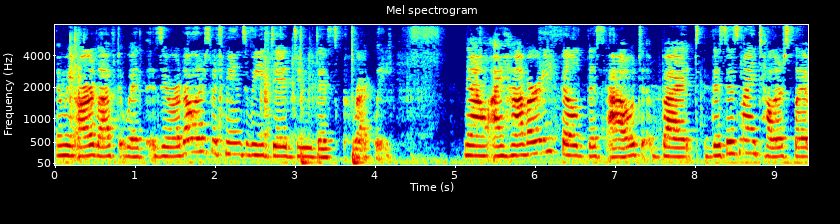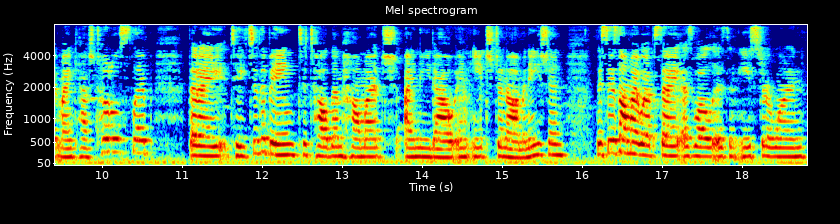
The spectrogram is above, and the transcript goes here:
And we are left with $0, which means we did do this correctly. Now, I have already filled this out, but this is my teller slip, my cash total slip that I take to the bank to tell them how much I need out in each denomination. This is on my website as well as an Easter one.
